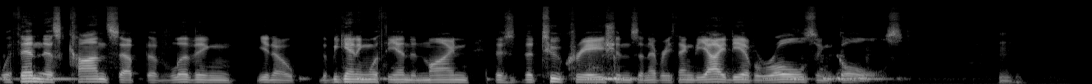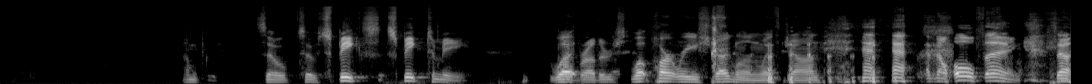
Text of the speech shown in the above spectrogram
within this concept of living, you know, the beginning with the end in mind. There's the two creations and everything. The idea of roles and goals. Hmm. I'm, so so speak speak to me what brothers. what part were you struggling with john? The whole thing. So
